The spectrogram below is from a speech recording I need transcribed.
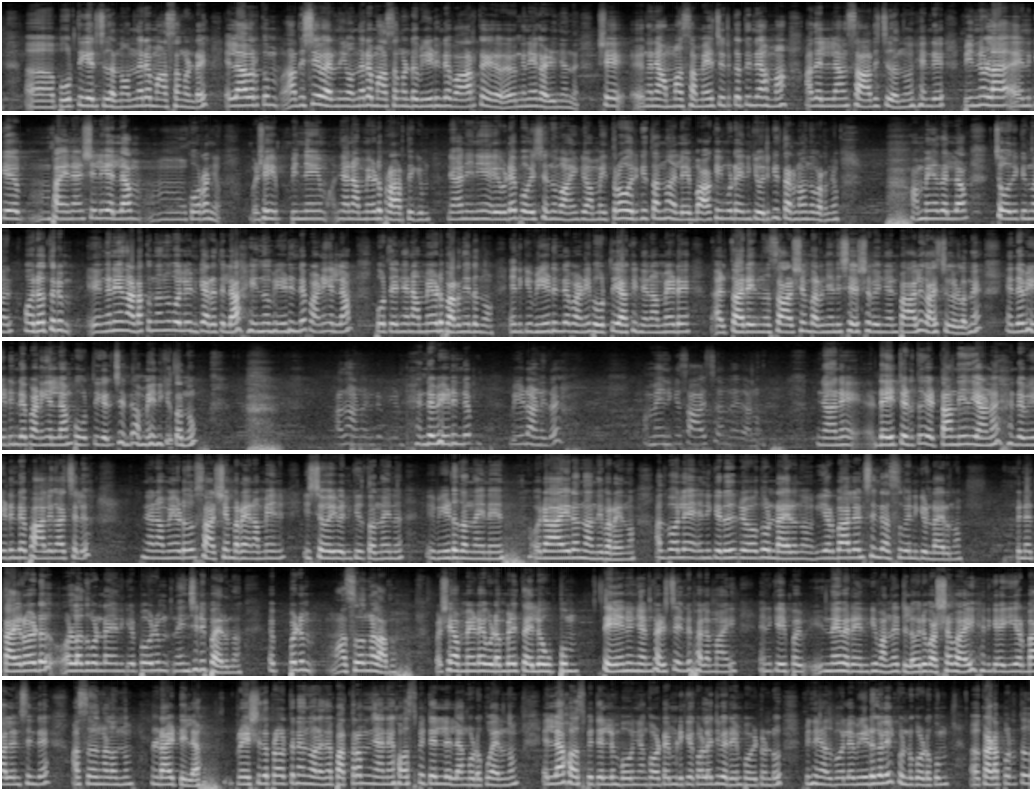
പൂർത്തീകരിച്ച് തന്നു. ഒന്നര മാസം കൊണ്ട്. എല്ലാവർക്കും അതിശയമായിരുന്നു ഈ ഒന്നര മാസം കൊണ്ട് വീടിന്റെ വാർക്ക എങ്ങനെയാണ് കഴിഞ്ഞെന്ന്. പക്ഷേ എങ്ങനെ അമ്മ സമയച്ചുരുക്കത്തിന്റെ അമ്മ അതെല്ലാം സാധിച്ചു തന്നു. എന്റെ പിന്നുള്ള എനിക്ക് ഫൈനാൻഷ്യലി എല്ലാം കുറഞ്ഞു. പക്ഷേ പിന്നെയും ഞാൻ അമ്മയോട് പ്രാർത്ഥിക്കും. ഞാൻ ഇനി എവിടെ പോയി ചെന്ന് വാങ്ങിക്കും? അമ്മ ഇത്ര ഒരുക്കി തന്നതല്ലേ? ബാക്കിയും കൂടെ എനിക്ക് ഒരുക്കി തരണമെന്ന് പറഞ്ഞു. അമ്മയതെല്ലാം ചോദിക്കുന്ന. ഓരോരുത്തരും എങ്ങനെയാണ് നടക്കുന്നതെന്ന് പോലും എനിക്കറിയത്തില്ല. ഇന്ന് വീടിന്റെ പണിയെല്ലാം പൂർത്തിയായി. ഞാൻ അമ്മയോട് പറഞ്ഞിരുന്നു. എനിക്ക് വീടിന്റെ പണി പൂർത്തിയാക്കി ഞാൻ അമ്മയുടെ അൽത്താരയിൽ നിന്ന് സാക്ഷ്യം പറഞ്ഞതിന് ശേഷമേ ഞാൻ പാൽ കാച്ചു കൊള്ളുന്നേ. എന്റെ വീടിന്റെ പണിയെല്ലാം പൂർത്തീകരിച്ച് എന്റെ അമ്മ എനിക്ക് തന്നു. അതാണ് എന്റെ എന്റെ വീടിന്റെ വീടാണിത്. അമ്മ എനിക്ക് സാധിച്ചു തന്നതാണ്. ഞാൻ ഡേറ്റ് എടുത്ത് എട്ടാം തീയതിയാണ് എന്റെ വീടിന്റെ പാൽ കാച്ചൽ. ഞാൻ അമ്മയോട് സാക്ഷ്യം പറയാൻ അമ്മയെ ഈശോയും എനിക്ക് തന്നതിന് ഈ വീട് തന്നതിന് ഒരായിരം നന്ദി പറയുന്നു. അതുപോലെ എനിക്കൊരു രോഗം ഉണ്ടായിരുന്നു ഇയർ ബാലൻസിന്റെ അസുഖം എനിക്കുണ്ടായിരുന്നു. പിന്നെ തൈറോയിഡ് ഉള്ളത് കൊണ്ട് എനിക്ക് എപ്പോഴും നെഞ്ചിടിപ്പായിരുന്നു. എപ്പോഴും അസുഖങ്ങളാണ് പക്ഷേ അമ്മയുടെ ഉടമ്പടി തൈലോ ഉപ്പും തേനും ഞാൻ കഴിച്ചതിന്റെ ഫലമായി എനിക്ക് ഇപ്പോൾ ഇന്നേ വരെ എനിക്ക് വന്നിട്ടില്ല. ഒരു വർഷമായി എനിക്ക് ഇയർ ബാലൻസിന്റെ അസുഖങ്ങളൊന്നും ഉണ്ടായിട്ടില്ല. പ്രേക്ഷിത പ്രവർത്തനം എന്ന് പറയുന്നത് പത്രം ഞാൻ ഹോസ്പിറ്റലിലെല്ലാം കൊടുക്കുമായിരുന്നു. എല്ലാ ഹോസ്പിറ്റലിലും പോകും ഞാൻ കോട്ടയം മെഡിക്കൽ കോളേജ് വരെയും പോയിട്ടുണ്ട്. പിന്നെ അതുപോലെ വീടുകളിൽ കൊണ്ടു കൊടുക്കും. കടപ്പുറത്ത്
